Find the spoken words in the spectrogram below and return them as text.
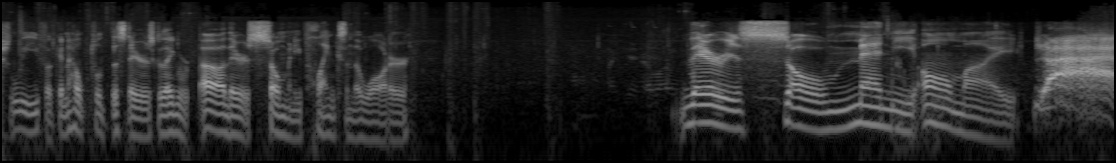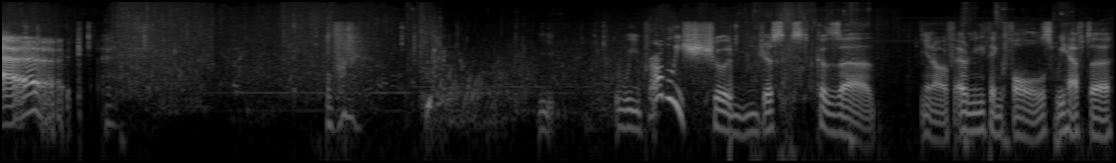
Actually fucking helped with the stairs because I. Oh, there's so many planks in the water. There is so many. Oh my. Jack! We probably should just because, uh, you know, if anything falls, we have to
